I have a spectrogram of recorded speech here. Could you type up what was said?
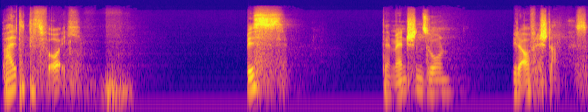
behaltet es für euch. Bis der Menschensohn wieder auferstanden ist.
